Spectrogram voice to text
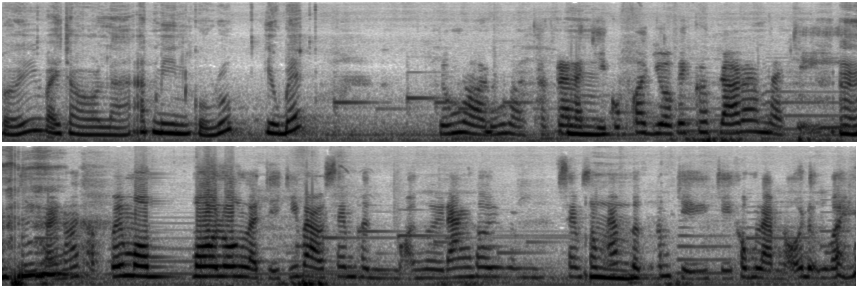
với vai trò là admin của group yêu bếp đúng rồi đúng rồi thật ra là ừ. chị cũng có vô cái group đó đó mà chị, ừ. chị phải nói thật với mô mô luôn là chị chỉ vào xem hình mọi người đăng thôi xem xong ừ. áp lực lắm chị chị không làm nổi được vậy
